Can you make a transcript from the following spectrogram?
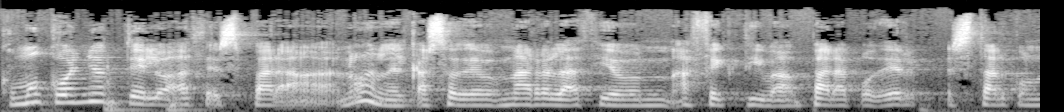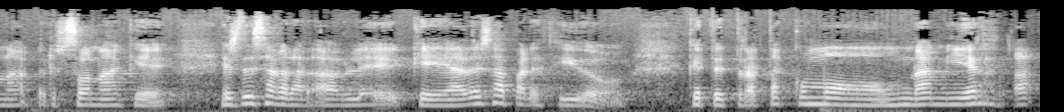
¿Cómo coño te lo haces para, ¿no? en el caso de una relación afectiva, para poder estar con una persona que es desagradable, que ha desaparecido, que te trata como una mierda,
